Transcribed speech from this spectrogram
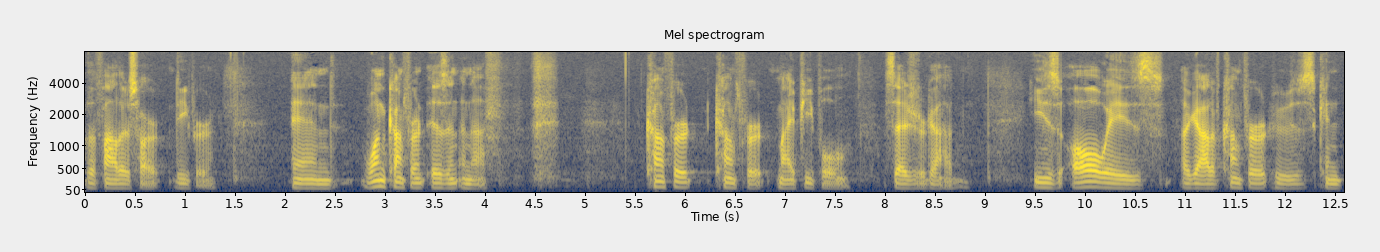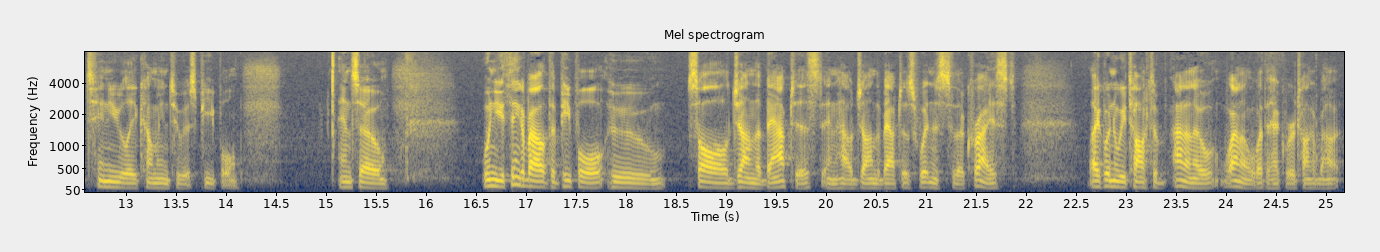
the Father's heart deeper. And one comfort isn't enough. comfort, comfort my people, says your God. He's always a God of comfort who's continually coming to his people. And so when you think about the people who saw John the Baptist and how John the Baptist witnessed to the Christ, like when we talked to, I don't know, I don't know what the heck we were talking about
